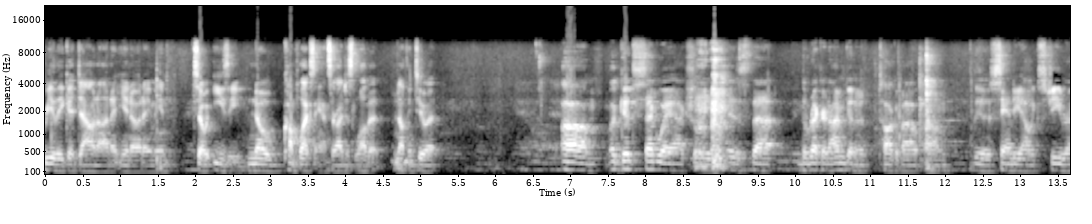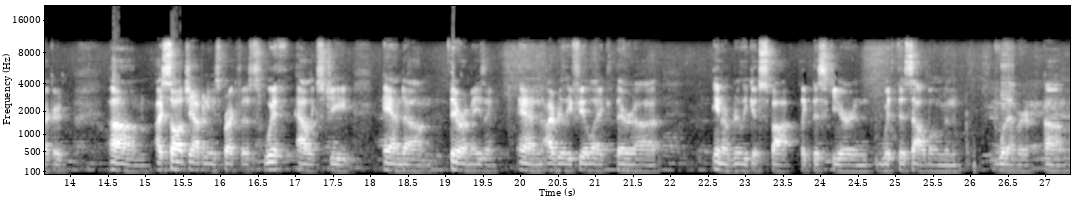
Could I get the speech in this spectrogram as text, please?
really get down on it, you know what I mean? So easy. No complex answer. I just love it. Nothing to it. Um, a good segue actually is that the record I'm going to talk about, um, the Sandy Alex G record um, I saw Japanese Breakfast with Alex G, and um, they're amazing. And I really feel like they're uh, in a really good spot, like this year and with this album and whatever. Um,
